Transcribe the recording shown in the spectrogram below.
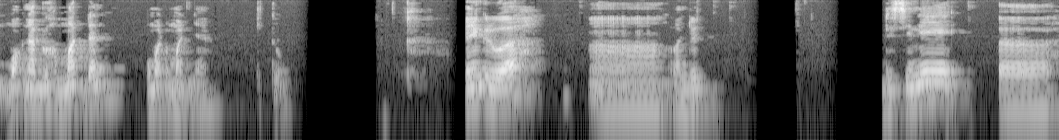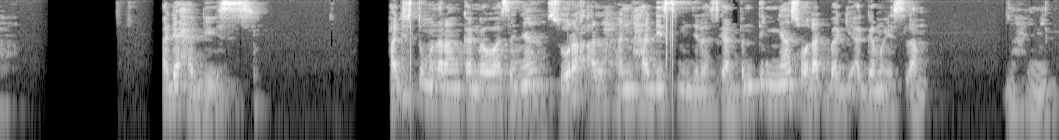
Nabi Muhammad dan umat-umatnya gitu. Dan yang kedua uh, lanjut. Di sini uh, ada hadis. Hadis itu menerangkan bahwasanya surah Al-Hadis menjelaskan pentingnya sholat bagi agama Islam. Nah ini,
